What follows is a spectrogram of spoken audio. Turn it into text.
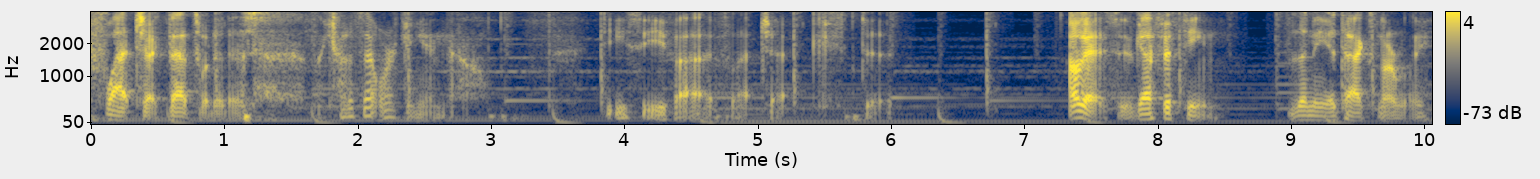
flat check. That's what it is. Like, how does that work again now? DC five flat check. Okay, so he's got 15. So then he attacks normally.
